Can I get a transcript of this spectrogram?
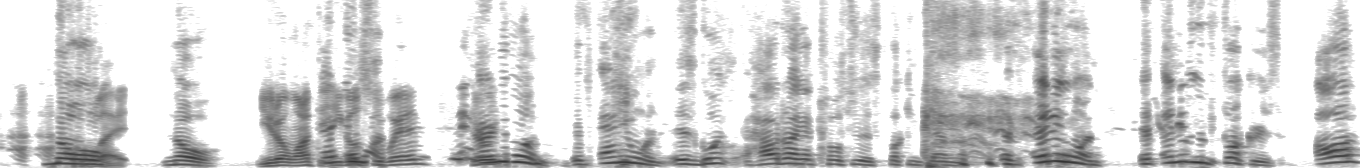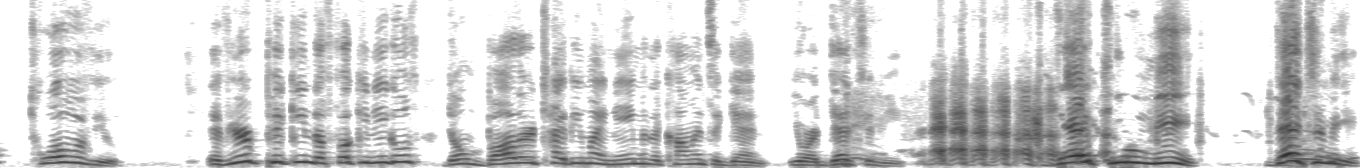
no, What? no. You don't want the Anyone. Eagles to win? They're- anyone, if anyone is going, how do I get close to this fucking camera? if anyone, if any of you fuckers, all 12 of you, if you're picking the fucking Eagles, don't bother typing my name in the comments again. You are dead to me. dead to me. Dead to me.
